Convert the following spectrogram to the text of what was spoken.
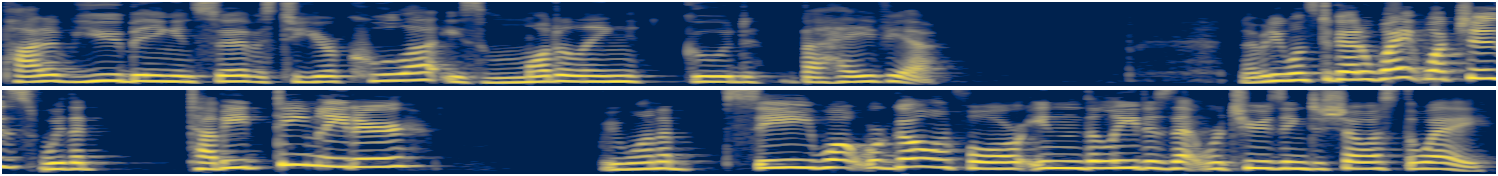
Part of you being in service to your cooler is modeling good behavior. Nobody wants to go to Weight Watchers with a tubby team leader. We want to see what we're going for in the leaders that we're choosing to show us the way.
